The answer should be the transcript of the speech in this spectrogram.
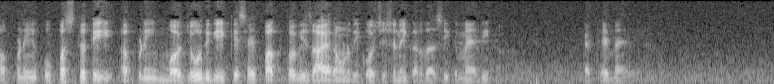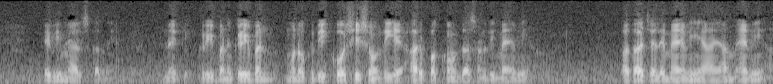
ਆਪਣੀ ਉਪਸਥਿਤੀ, ਆਪਣੀ ਮੌਜੂਦਗੀ ਕਿਸੇ ਪੱਖ ਤੋਂ ਵੀ ਜ਼ਾਹਿਰ ਹੋਣ ਦੀ ਕੋਸ਼ਿਸ਼ ਨਹੀਂ ਕਰਦਾ ਸੀ ਕਿ ਮੈਂ ਵੀ ਹਾਂ, ਇੱਥੇ ਮੈਂ ਵੀ ਇਹ ਵੀ ਮੈਂ ਅਰਜ਼ ਕਰਨੀ ਹੈ। ਨਹੀਂ ਤੇ ਕਰੀਬਨ ਕਰੀਬਨ ਮਨੁੱਖ ਦੀ ਕੋਸ਼ਿਸ਼ ਹੁੰਦੀ ਹੈ, ਹਰ ਪੱਖੋਂ ਦੱਸਣ ਦੀ ਮੈਂ ਵੀ ਹਾਂ। ਪਤਾ ਚਲੇ ਮੈਂ ਵੀ ਆਇਆ, ਮੈਂ ਵੀ ਹਾਂ।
